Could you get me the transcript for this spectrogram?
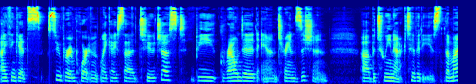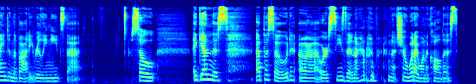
I think it's super important, like I said, to just be grounded and transition uh, between activities. The mind and the body really needs that. So, again, this episode uh, or season, I'm not sure what I want to call this,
